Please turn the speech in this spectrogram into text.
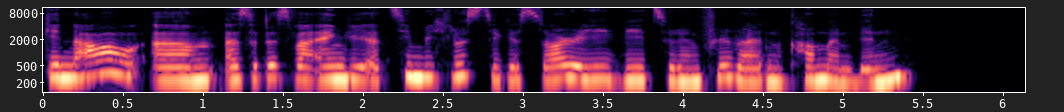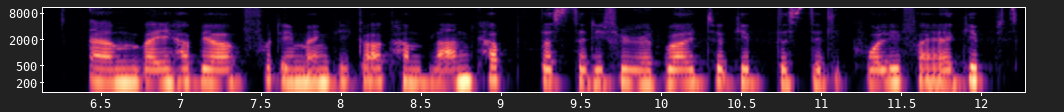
Genau, ähm, also das war eigentlich eine ziemlich lustige Story, wie ich zu dem Freeriden gekommen bin. Ähm, weil ich habe ja vor dem eigentlich gar keinen Plan gehabt, dass da die Freeride World Tour gibt, dass da die Qualifier gibt.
